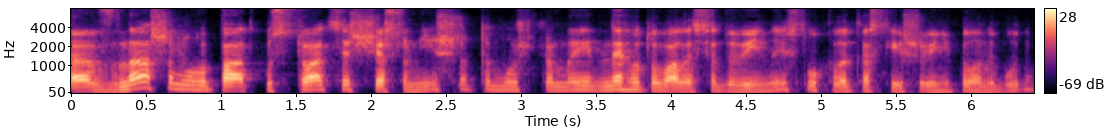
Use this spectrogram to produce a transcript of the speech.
Е, В нашому випадку ситуація ще сумніша, тому що ми не готувалися до війни, слухали казки, що її ніколи не буде.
